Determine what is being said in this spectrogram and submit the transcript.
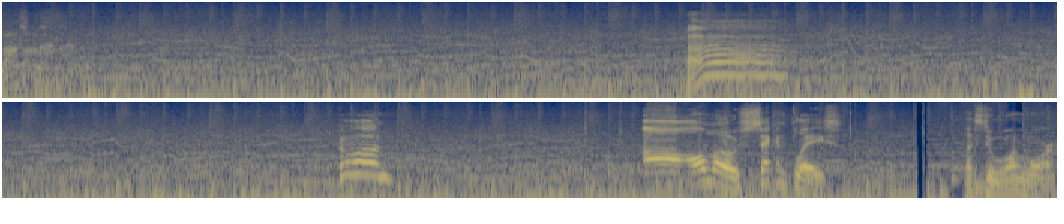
Last lap. Ah! Come on! Oh, almost. Second place. Let's do one more.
